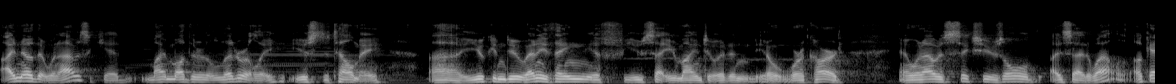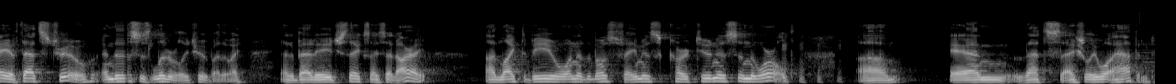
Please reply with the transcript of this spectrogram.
I know that when I was a kid, my mother literally used to tell me, uh, "You can do anything if you set your mind to it and you know work hard." And when I was six years old, I said, "Well, okay, if that's true, and this is literally true, by the way." At about age six, I said, "All right." I'd like to be one of the most famous cartoonists in the world. um, and that's actually what happened.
